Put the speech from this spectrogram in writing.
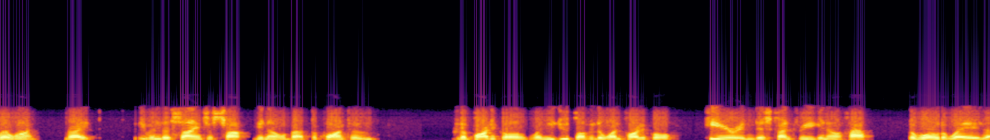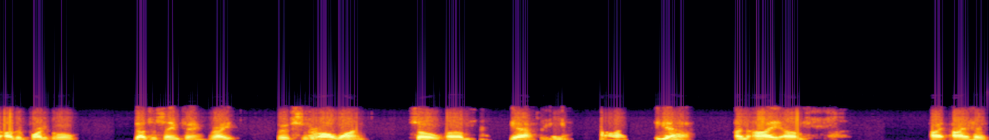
we're one, right? even the scientists talk, you know, about the quantum, the particle. When you do something to one particle here in this country, you know, half the world away, the other particle does the same thing, right? Because they're all one. So, um, yeah, and I, yeah, and I, um, I, I have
